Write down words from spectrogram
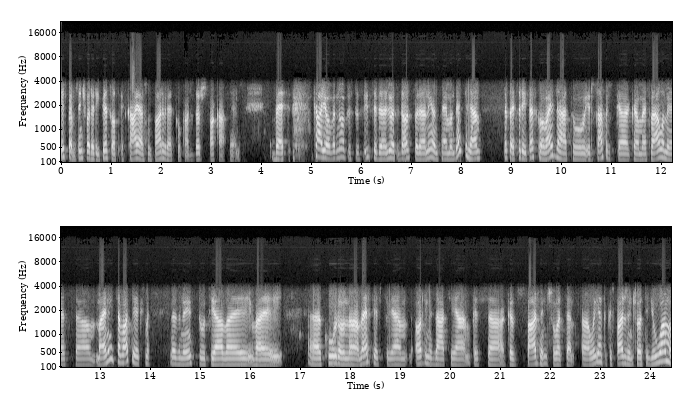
iespējams, viņš var arī piecelties kājās un pārvarēt kaut kādus dažus pakāpienus. Bet, kā jau var noprast, tas viss ir ļoti daudz par niansēm un detaļām. Tāpēc arī tas, ko vajadzētu, ir saprast, ka, ka mēs vēlamies uh, mainīt savu attieksmi, nezinu, institūcijā vai, vai Eh, kur un eh, vērsties pie organizācijām, kas, eh, kas pārzina šo te, lietu, kas pārzina šo te jomu,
